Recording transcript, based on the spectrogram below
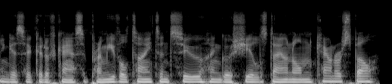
I guess I could have cast a Primeval Titan too and go shields down on Counterspell.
